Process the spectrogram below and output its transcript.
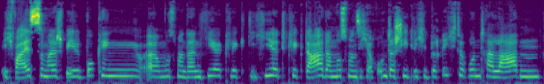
Ich weiß zum Beispiel, Booking äh, muss man dann hier, klick hier, klick da, da muss man sich auch unterschiedliche Berichte runterladen.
